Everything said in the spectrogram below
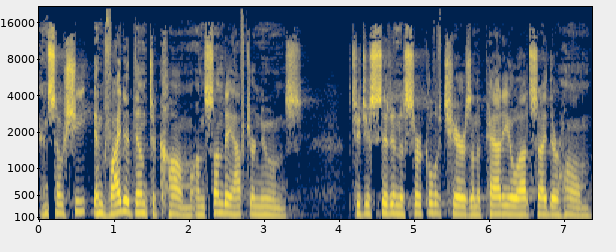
And so she invited them to come on Sunday afternoons to just sit in a circle of chairs on the patio outside their home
